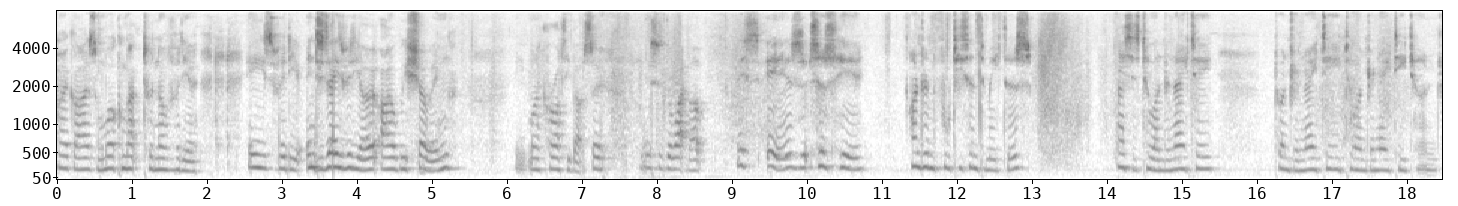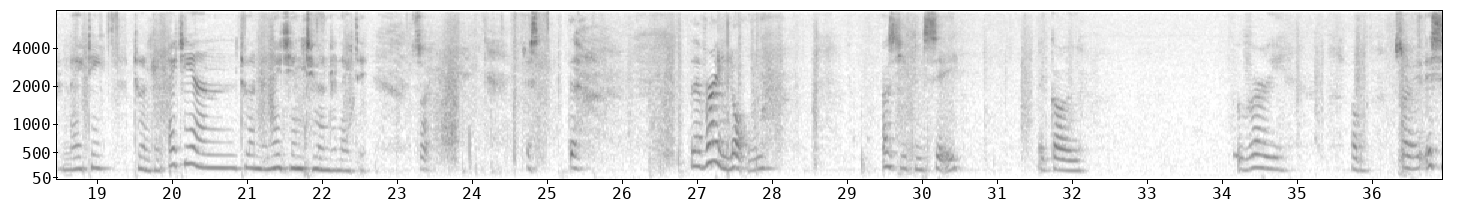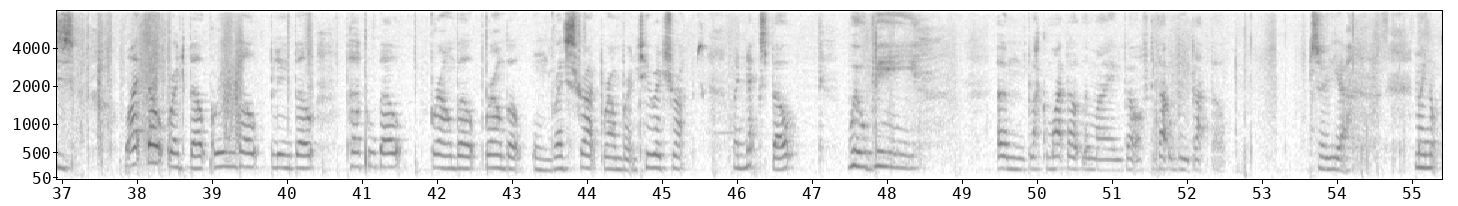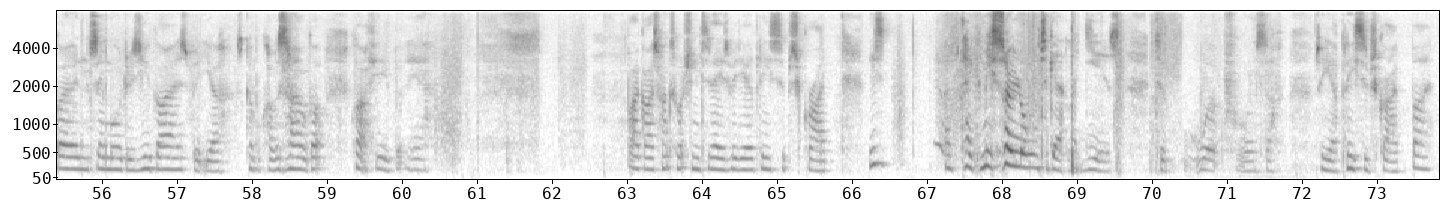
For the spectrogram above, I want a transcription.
Hi guys and welcome back to another video. Today's video in today's video I'll be showing my karate belt. So this is the white belt. This is it says here 140 centimeters. This is 280, 280, 280, 280, 280 and 280 and 280. So just the they're very long as you can see, they go very long. So this is white belt, red belt, green belt, blue belt, purple belt, brown belt, brown belt, and red stripe, brown belt, and two red stripes. My next belt will be um, black and white belt, then my belt after that will be black belt. So yeah, I may not go in the same order as you guys, but yeah, there's a couple colours I haven't got quite a few, but yeah. Bye guys, thanks for watching today's video. Please subscribe. These have taken me so long to get, like years, to work for and stuff. So yeah, please subscribe. Bye.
